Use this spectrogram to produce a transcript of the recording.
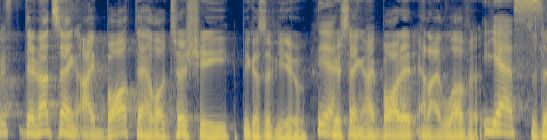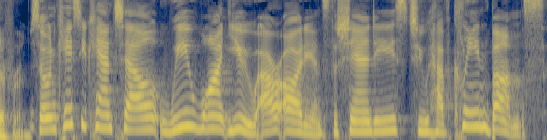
not they're not saying I bought the Hello Tushy because of you. Yeah. They're saying I bought it and I love it. Yes. It's the difference. So, in case you can't tell, we want you, our audience, the Shandies, to have clean bums.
